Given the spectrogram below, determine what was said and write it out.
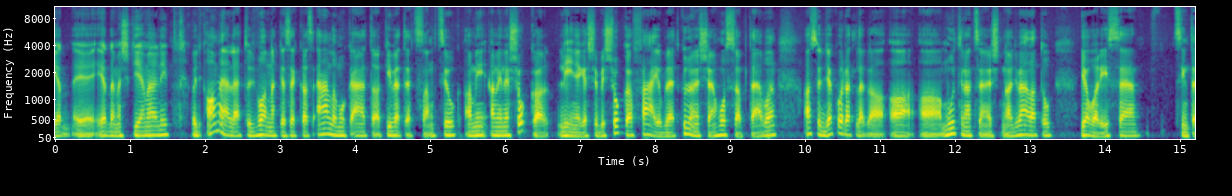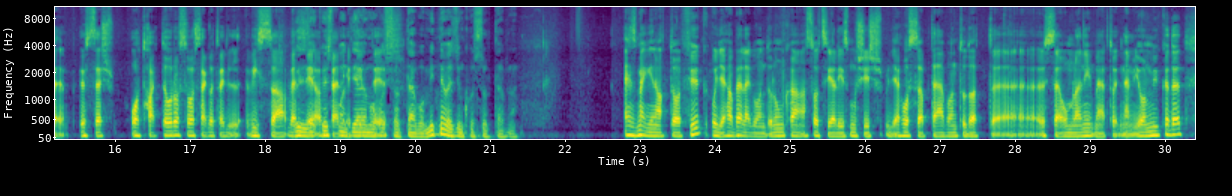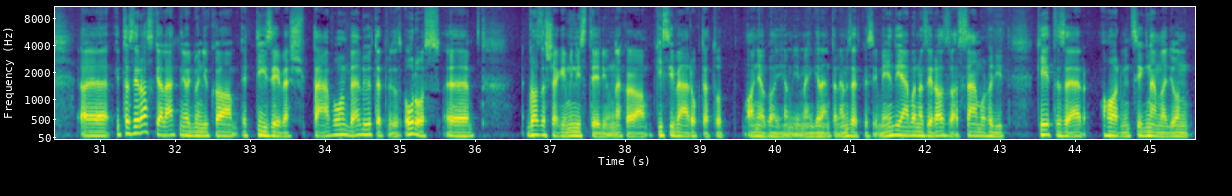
érdemes kiemelni, hogy amellett, hogy vannak ezek az államok által kivetett szankciók, ami, aminek sokkal lényegesebb és sokkal fájóbb lehet, különösen hosszabb távon, az, hogy gyakorlatilag a, a, a multinacionális nagyvállalatok javarésze szinte összes ott hagyta Oroszországot, vagy visszaveszi a felépítést. Mit nevezünk hosszabb távnak? Ez megint attól függ, ugye ha belegondolunk, a szocializmus is ugye hosszabb távon tudott összeomlani, mert hogy nem jól működött. Itt azért azt kell látni, hogy mondjuk a, egy tíz éves távon belül, tehát az orosz gazdasági minisztériumnak a kiszivárogtatott anyagai, ami megjelent a nemzetközi médiában, azért azzal számol, hogy itt 2030-ig nem nagyon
